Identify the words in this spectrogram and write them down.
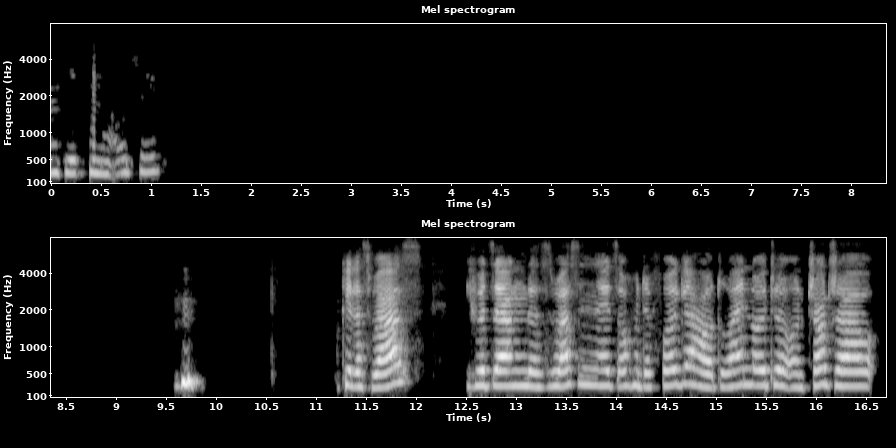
Okay, jetzt kann er Outtake. okay, das war's. Ich würde sagen, das war's jetzt auch mit der Folge. Haut rein, Leute, und ciao, ciao.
